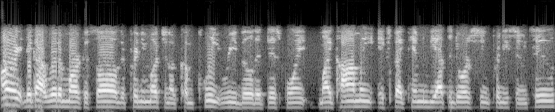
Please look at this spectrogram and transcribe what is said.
All right, they got rid of Marc Gasol. They're pretty much in a complete rebuild at this point. Mike Conley, expect him to be out the door soon, pretty soon too.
